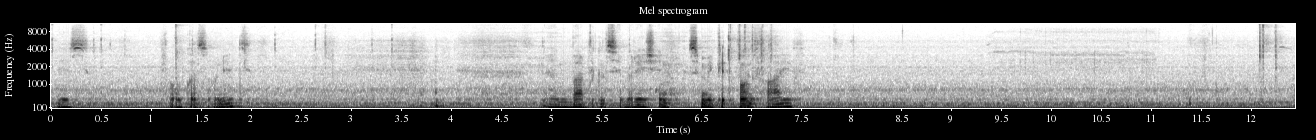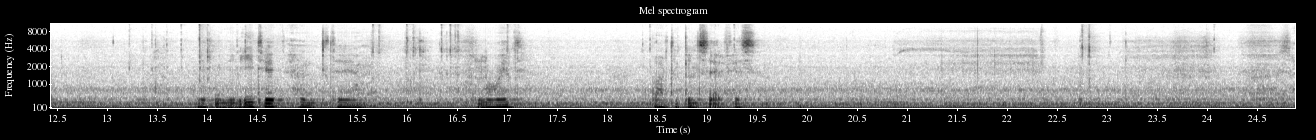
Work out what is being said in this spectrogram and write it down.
Please focus on it. And particle separation let's make it 0.5 it and uh, fluid particle surface. So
